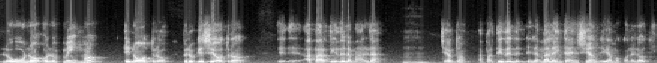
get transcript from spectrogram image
lo uno o lo mismo en otro, pero que ese otro eh, a partir de la maldad, ¿cierto? A partir de, la mala intención, digamos, con el otro.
